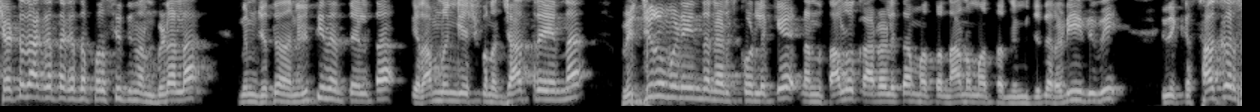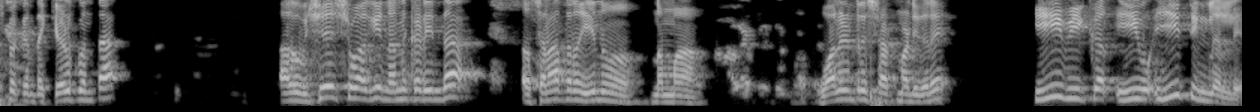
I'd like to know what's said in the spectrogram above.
ಕೆಟ್ಟದಾಗತಕ್ಕಂಥ ಪರಿಸ್ಥಿತಿ ನಾನು ಬಿಡಲ್ಲ. ನಿಮ್ಮ ಜೊತೆ ನಾನು ಇರ್ತೀನಿ ಅಂತ ಹೇಳ್ತಾ ಈ ರಾಮಲಿಂಗೇಶ್ವರನ ಜಾತ್ರೆಯನ್ನ ವಿಜೃಂಭಣೆಯಿಂದ ನಡೆಸ್ಕೊಡ್ಲಿಕ್ಕೆ ನನ್ನ ತಾಲೂಕು ಆಡಳಿತ ಮತ್ತು ನಾನು ಮತ್ತು ನಿಮ್ಮ ಜೊತೆ ರೆಡಿ ಇದೀವಿ. ಇದಕ್ಕೆ ಸಹಕರಿಸ್ಬೇಕಂತ ಕೇಳ್ಕೊಂತ, ಹಾಗೂ ವಿಶೇಷವಾಗಿ ನನ್ನ ಕಡೆಯಿಂದ ಸನಾತನ ಏನು ನಮ್ಮ ವಾಲಂಟ್ರಿ ಸ್ಟಾರ್ಟ್ ಮಾಡಿದರೆ ಈ ವೀಕಲ್ ಈ ಈ ತಿಂಗಳಲ್ಲಿ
